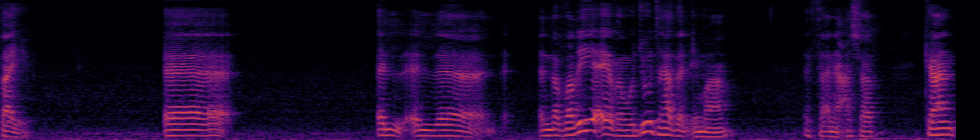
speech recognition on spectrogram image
طيب. آه النظرية أيضا وجود هذا الإمام الثاني عشر كانت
